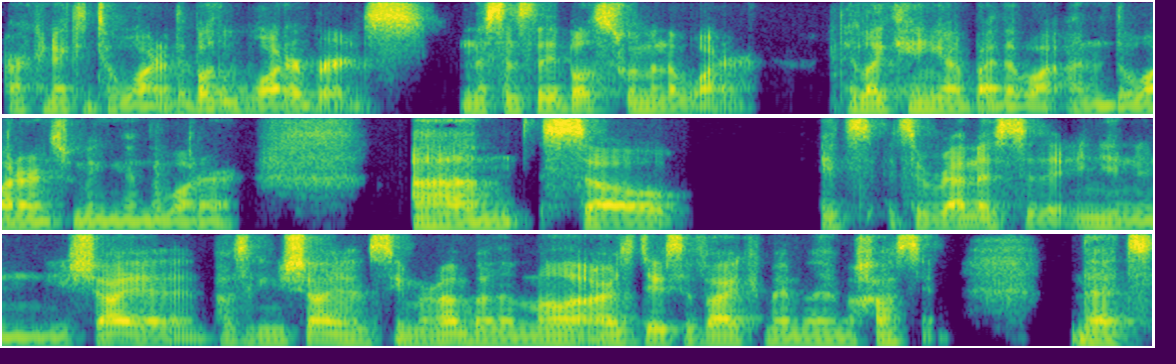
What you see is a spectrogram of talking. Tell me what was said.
are connected to water. They're both water birds in the sense that they both swim in the water. They like hanging out by the wa- on the water and swimming in the water. Um, so it's it's a remiss to the Inyan in Yeshaya, Pasuk in Yeshaya and Simaramba, the Mala Ars De that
